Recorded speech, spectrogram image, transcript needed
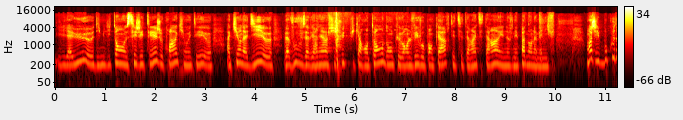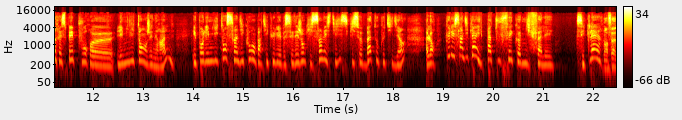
il y a eu euh, des militants CGT, je crois, qui ont été euh, à qui on a dit euh, bah, vous, vous avez rien fichu depuis 40 ans, donc enlevez vos pancartes, etc., etc., et ne venez pas dans la manif. Moi, j'ai beaucoup de respect pour les militants en général et pour les militants syndicaux en particulier, parce que c'est des gens qui s'investissent, qui se battent au quotidien. Alors que les syndicats n'aient pas tout fait comme il fallait, c'est clair. Enfin,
